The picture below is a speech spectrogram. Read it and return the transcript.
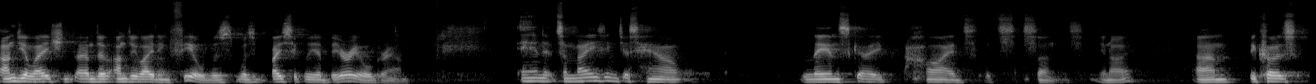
undulation, undu- undulating field was, was basically a burial ground. And it's amazing just how landscape hides its sins, you know? Um, because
